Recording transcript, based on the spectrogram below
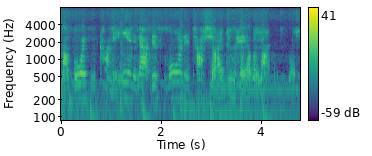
My voice is coming in and out this morning, Tasha. I do have a lot to say.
